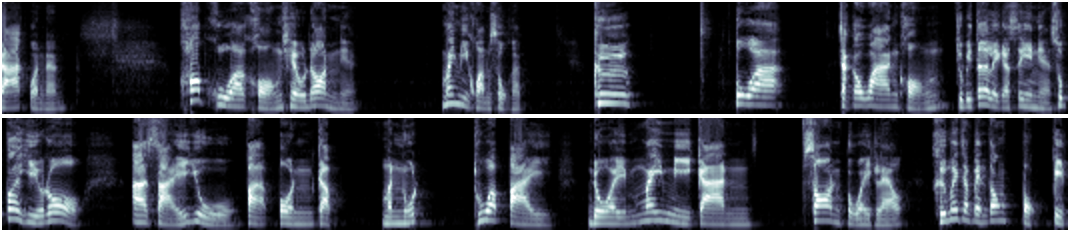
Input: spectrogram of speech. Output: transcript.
dark กว่านั้น ครอบครัวของเชลดอนเนี่ย ไม่มีความสุขครับ คือตัวจักรวาลของ Jupiter's Legacy เนี่ยซูเปอร์ฮีโร่อาศัยอยู่ปะปนกับมนุษย์ทั่วไป โดยไม่มีการซ่อนตัวอีกแล้ว คือไม่จำเป็นต้องปกปิด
